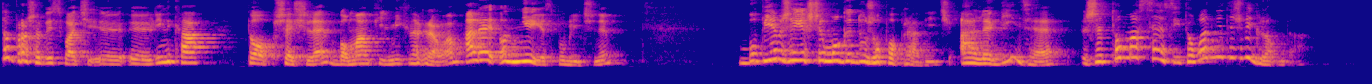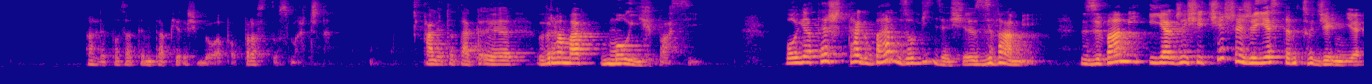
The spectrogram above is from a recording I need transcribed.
to proszę wysłać y, y, linka, to prześlę, bo mam filmik, nagrałam, ale on nie jest publiczny, bo wiem, że jeszcze mogę dużo poprawić, ale widzę, że to ma sens i to ładnie też wygląda. Ale poza tym ta pierś była po prostu smaczna. Ale to tak y, w ramach moich pasji. Bo ja też tak bardzo widzę się z Wami. Z Wami i jakże się cieszę, że jestem codziennie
